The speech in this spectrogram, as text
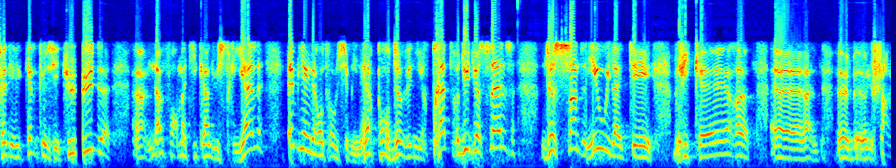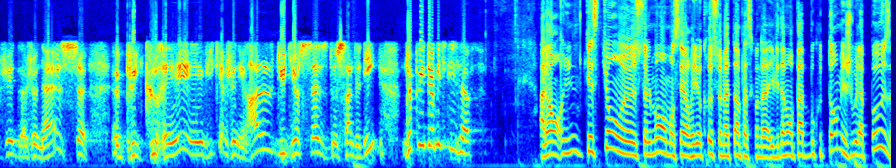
fait quelques études, en informatique industrielle, eh bien, il est rentré au séminaire pour devenir prêtre du diocèse de Saint-Denis, où il a été vicaire, euh, euh, chargé de la jeunesse, euh, puis curé et vicaire général du diocèse de Saint-Denis depuis 2019. Alors, une question seulement, Monseigneur Riocreux, ce matin, parce qu'on n'a évidemment pas beaucoup de temps, mais je vous la pose.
